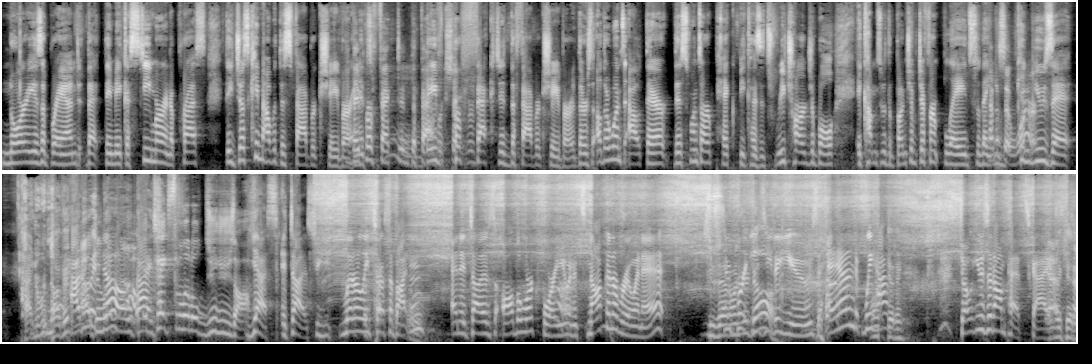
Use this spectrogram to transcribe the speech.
Nori is a brand that they make a steamer and a press. They just came out with this fabric shaver. They and perfected the fabric They've shaver. perfected the fabric shaver. There's other ones out there. This one's our pick because it's rechargeable. It comes with a bunch of different blades so that How you does it can work? use it. How do it know? How do, it know, guys? It takes the little juju's off. Yes, it does. So you literally press a button and it does all the work for you and it's not going to ruin it. Use that on Super your dog. easy to use. And we I'm have kidding. don't use it on pets, guys. I'm kidding.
